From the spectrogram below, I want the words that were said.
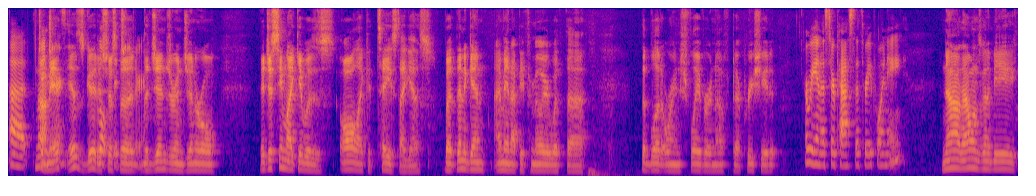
Uh, No, I mean it's, it was good. It's just the the ginger. the ginger in general. It just seemed like it was all I could taste, I guess. But then again, I may not be familiar with the the blood orange flavor enough to appreciate it. Are we gonna surpass the 3.8? No, that one's gonna be.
